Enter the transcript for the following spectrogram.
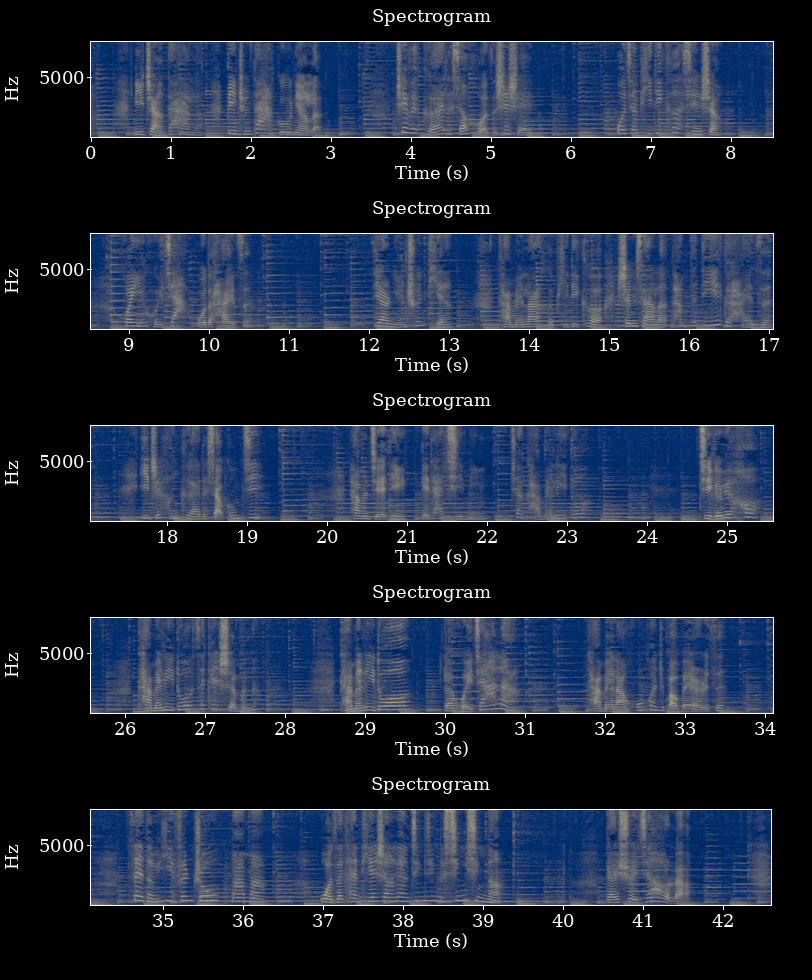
你长大了，变成大姑娘了。这位可爱的小伙子是谁？我叫皮迪克先生，欢迎回家，我的孩子。第二年春天，卡梅拉和皮迪克生下了他们的第一个孩子，一只很可爱的小公鸡。他们决定给它起名叫卡梅利多。几个月后，卡梅利多在干什么呢？卡梅利多该回家啦！卡梅拉呼唤着宝贝儿子：“再等一分钟，妈妈。”我在看天上亮晶晶的星星呢。该睡觉了，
